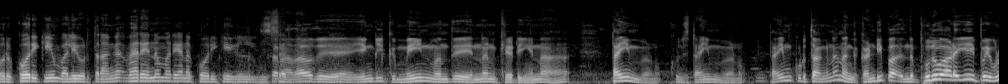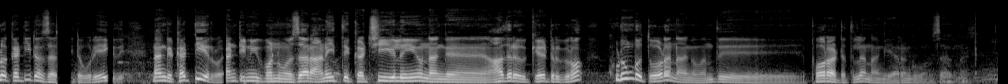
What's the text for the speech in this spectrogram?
ஒரு கோரிக்கையும் வலியுறுத்துறாங்க. வேற என்ன மாதிரியான கோரிக்கைகள் சார் அதாவது எங்களுக்கு மெயின் வந்து என்னன்னு கேட்டிங்கன்னா டைம் வேணும். கொஞ்சம் டைம் வேணும். டைம் கொடுத்தாங்கன்னா நாங்கள் கண்டிப்பாக இந்த புது வாடகையை இப்போ இவ்வளோ கட்டிட்டோம் சார். ஒரே இது. நாங்கள் கட்டிடுறோம். கண்டினியூ பண்ணுவோம் சார். அனைத்து கட்சிகளையும் நாங்கள் ஆதரவு கேட்டிருக்கிறோம். குடும்பத்தோடு நாங்கள் வந்து போராட்டத்தில் நாங்கள் இறங்குவோம் சார். நாங்கள்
